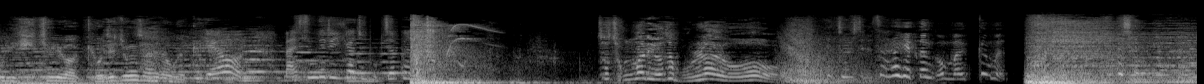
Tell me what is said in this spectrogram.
우리 희준이가 교제 중 사이라고 했죠. 그게요. 말씀드리기가 좀 복잡한. 저 정말 이 여자 몰라요. 조실 사랑했던 것만큼은. Going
